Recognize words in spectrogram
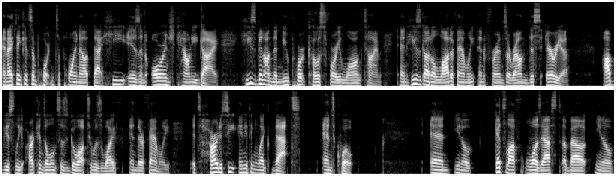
And I think it's important to point out that he is an Orange County guy. He's been on the Newport coast for a long time, and he's got a lot of family and friends around this area. Obviously, our condolences go out to his wife and their family. It's hard to see anything like that. End quote. And, you know, Getzlaf was asked about, you know,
